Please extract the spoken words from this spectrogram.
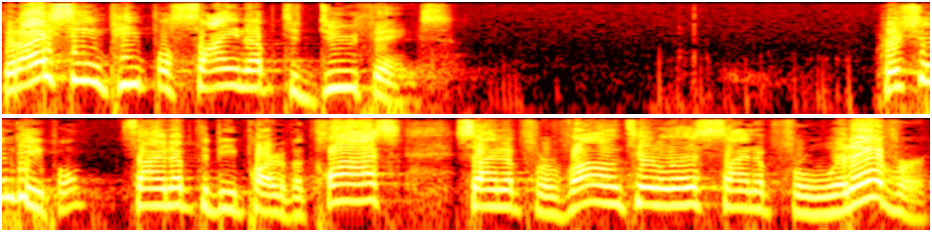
But I've seen people sign up to do things. Christian people sign up to be part of a class, sign up for a volunteer list, sign up for whatever.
